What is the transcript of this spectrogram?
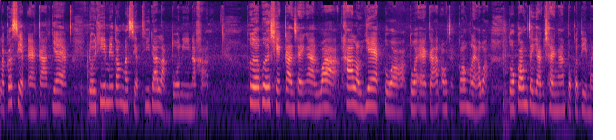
แล้วก็เสียบแอร์การ์ดแยก โดยที่ไม่ต้องมาเสียบที่ด้านหลังตัวนี้นะคะ เพื่อเพื่อเช็คการใช้งานว่าถ้าเราแยกตัวตัวแอร์การ์ดออกจากกล้องแล้วอะตัวกล้องจะยังใช้งานปกติไหม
